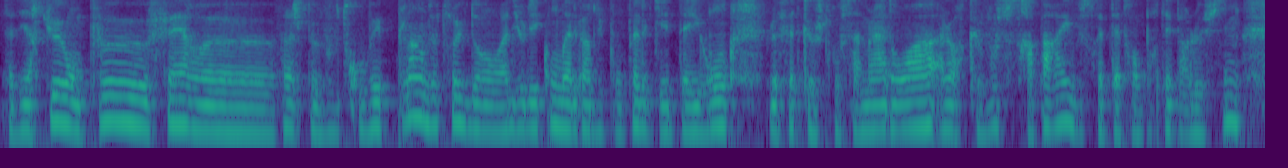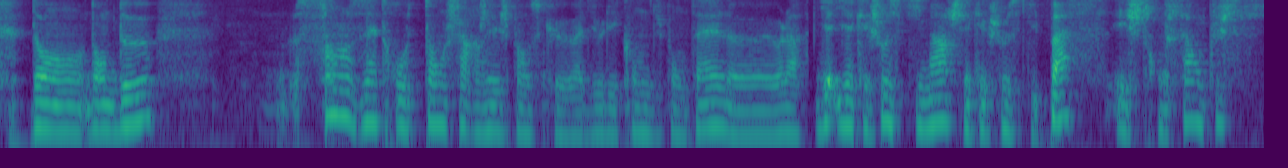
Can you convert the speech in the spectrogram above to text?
C'est-à-dire qu'on peut faire. Euh, enfin, je peux vous trouver plein de trucs dans Adieu les cons d'Albert Dupontel qui étayeront le fait que je trouve ça maladroit, alors que vous, ce sera pareil, vous serez peut-être emporté par le film. Dans, dans deux, sans être autant chargé, je pense que Adieu les contes du Pontel, euh, voilà. Il y, a quelque chose qui marche, il y a quelque chose qui passe, et je trouve ça en plus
